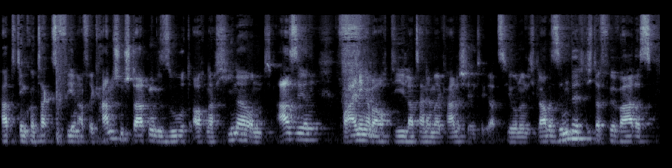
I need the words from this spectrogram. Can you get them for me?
hat den Kontakt zu vielen afrikanischen Staaten gesucht, auch nach China und Asien, vor allen Dingen aber auch die lateinamerikanische Integration. Und ich glaube, sinnbildlich dafür war, dass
